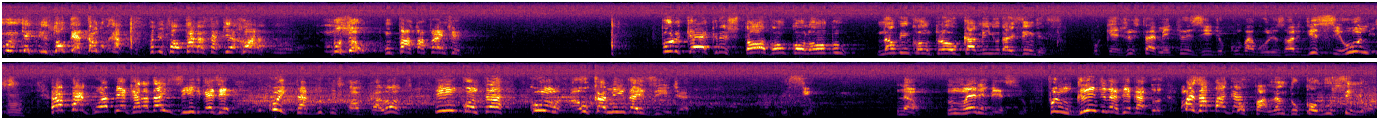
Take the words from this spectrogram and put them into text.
Porque pisou o dedão do ca... Vai me faltar essa aqui agora. Mussum, um passo à frente. Por que Cristóvão Colombo não encontrou o caminho das Índias? Porque justamente o Isídio com bagulhos olhos de ciúmes apagou a pegada das Índias. Quer dizer, o coitado do Cristóvão Colombo ia encontrar com o caminho das Índias. Imbecil. Não, não era imbecil. Foi um grande navegador, mas apagar... Estou falando com o senhor.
